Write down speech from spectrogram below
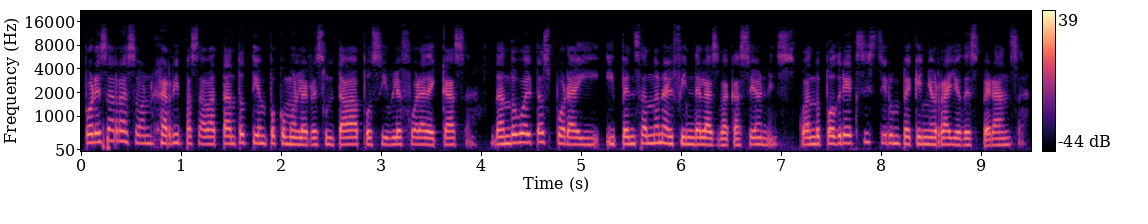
Por esa razón, Harry pasaba tanto tiempo como le resultaba posible fuera de casa, dando vueltas por ahí y pensando en el fin de las vacaciones, cuando podría existir un pequeño rayo de esperanza.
